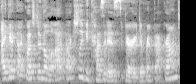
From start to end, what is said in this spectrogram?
I get that question a lot actually because it is very different background.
